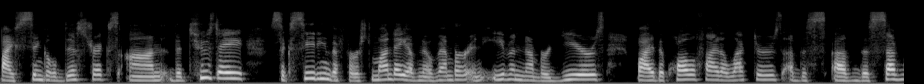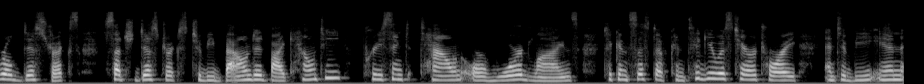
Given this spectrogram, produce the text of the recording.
by single districts on the Tuesday succeeding the first Monday of November in even numbered years by the qualified electors of the, of the several districts, such districts to be bounded by county, precinct, town, or ward lines to consist of contiguous territory and to be in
